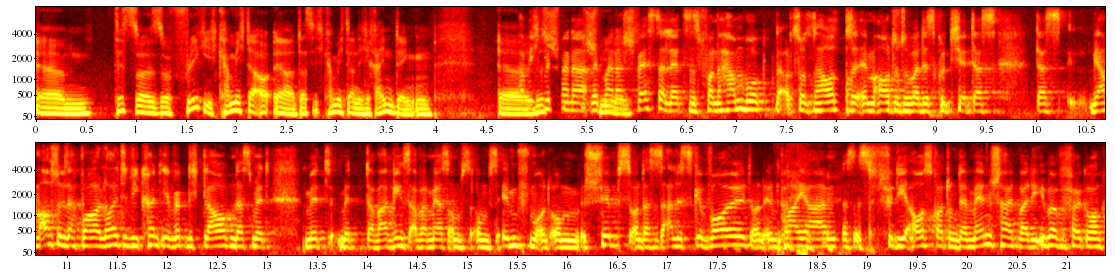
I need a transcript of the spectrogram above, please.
Ähm, das ist so, so freaky. Ich kann mich da, auch- ja, das, ich kann mich da nicht reindenken. Äh, Habe ich mit meiner, mit meiner. Schwester letztens von Hamburg zu Hause im Auto drüber diskutiert, dass, dass wir haben auch so gesagt, boah Leute, wie könnt ihr wirklich glauben, dass mit, mit, mit da ging es aber mehr ums, ums Impfen und um Chips und das ist alles gewollt und in ein paar Jahren, das ist für die Ausrottung der Menschheit, weil die Überbevölkerung,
